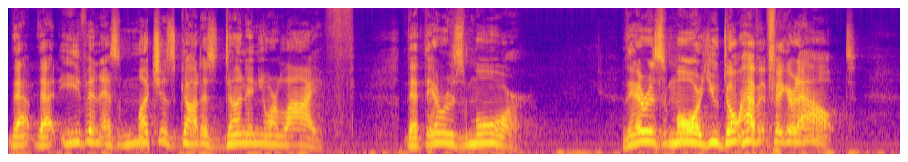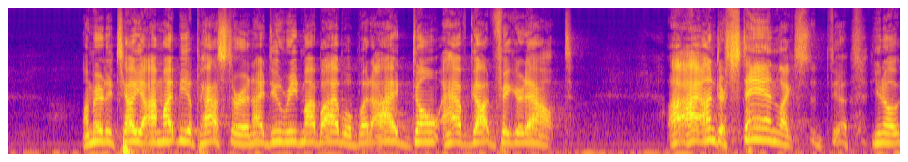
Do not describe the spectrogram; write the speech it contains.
that, that even as much as God has done in your life, that there is more. There is more. You don't have it figured out. I'm here to tell you, I might be a pastor and I do read my Bible, but I don't have God figured out. I understand, like, you know,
